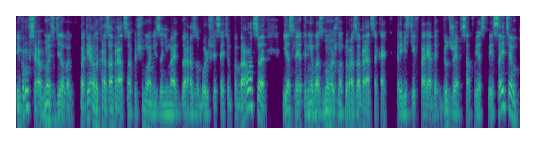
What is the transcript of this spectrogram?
игру все равно сделали. Во-первых, разобраться, почему они занимают в два раза больше, и с этим побороться. Если это невозможно, то разобраться, как привести в порядок бюджет в соответствии с этим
